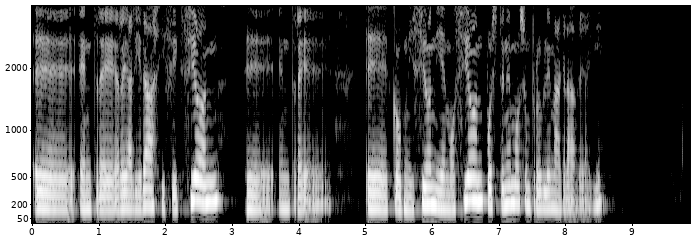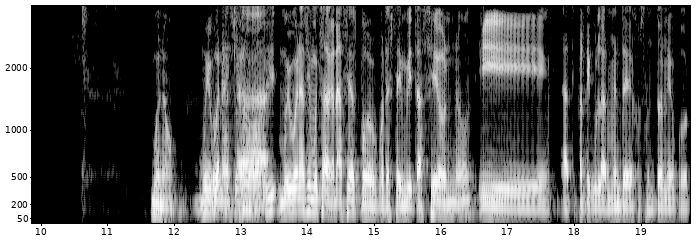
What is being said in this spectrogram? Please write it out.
entre realidad y ficción, entre cognición y emoción, pues tenemos un problema grave allí. Bueno, muy buenas, muy buenas y muchas gracias por, por, esta invitación, ¿no? Y a ti particularmente, José Antonio, por,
